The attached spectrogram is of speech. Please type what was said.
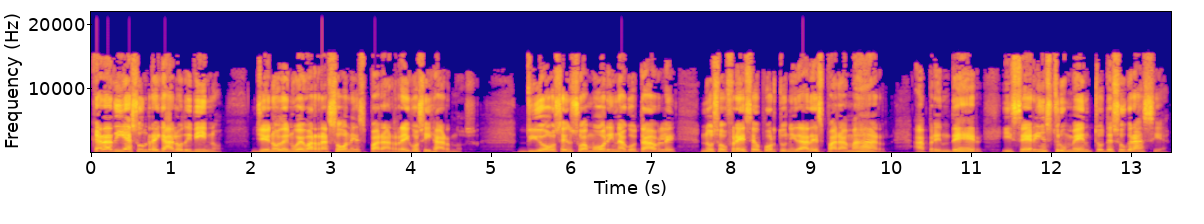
Cada día es un regalo divino, lleno de nuevas razones para regocijarnos. Dios en su amor inagotable nos ofrece oportunidades para amar, aprender y ser instrumentos de su gracia.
